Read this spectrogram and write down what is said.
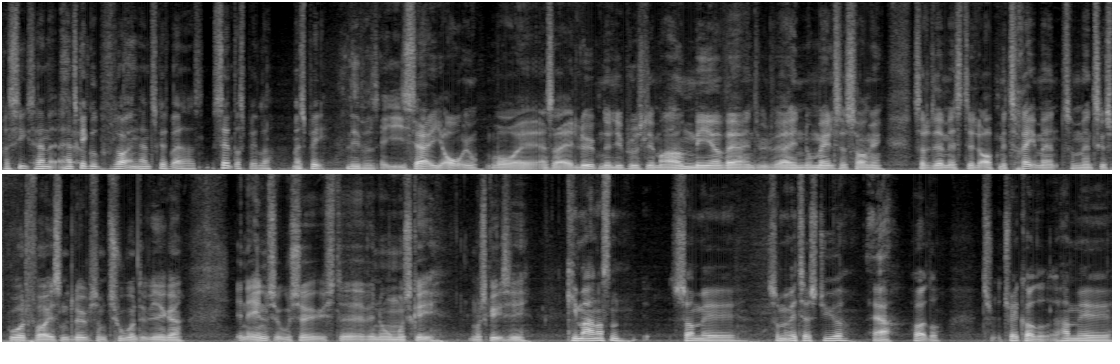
Præcis. Han, han skal ikke ud på fløjen. Han skal være centerspiller. Mads P. Lige præcis. Især i år jo, hvor øh, altså, at løbende lige pludselig er meget mere værd, end det ville være i en normal sæson. Ikke? Så det der med at stille op med tre mand, som man skal spurte for i sådan et løb som turen, det virker en anelse useriøst, øh, vil nogen måske, måske sige. Kim Andersen, som, øh, som er med til at styre Ja. holdet. Tr- Trek-holdet. Ham, øh,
